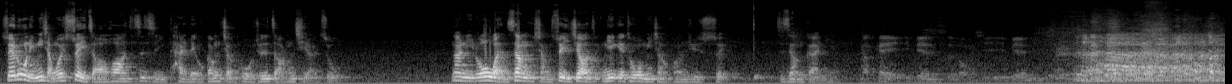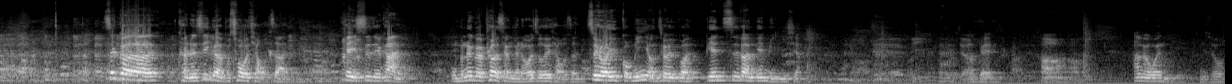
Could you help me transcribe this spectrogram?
所以，如果你冥想会睡着的话，是指你太累。我刚刚讲过，我觉得早上起来做。那你如果晚上想睡觉，你也可以通过冥想方式去睡，是这样概念。那可以一边吃东西一边。这个可能是一个不错的挑战，可以试试看。我们那个课程可能会做些挑战。最后一关冥想最后一关，边吃饭边冥想。OK，好好，还有没有问题？你说。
